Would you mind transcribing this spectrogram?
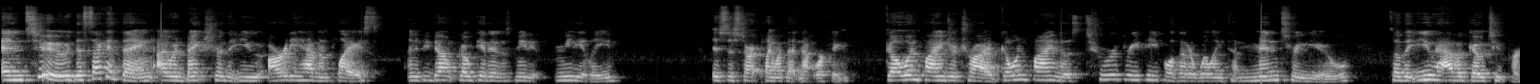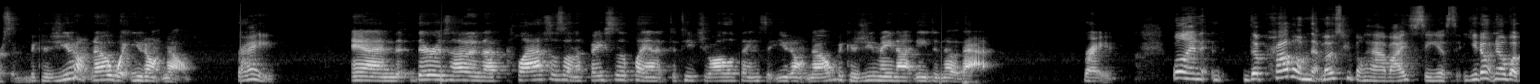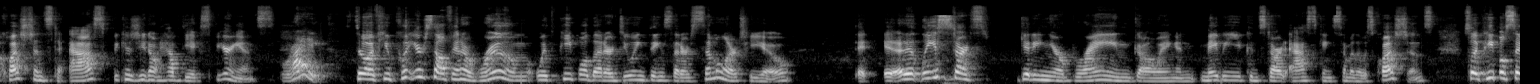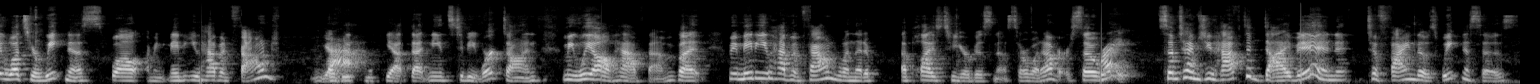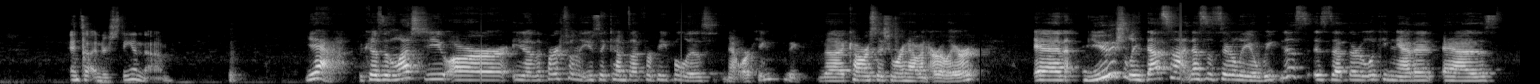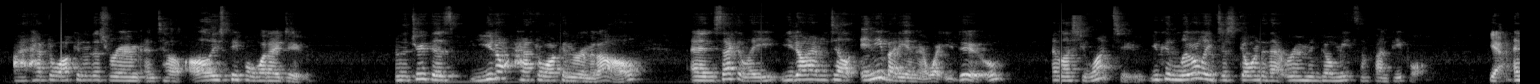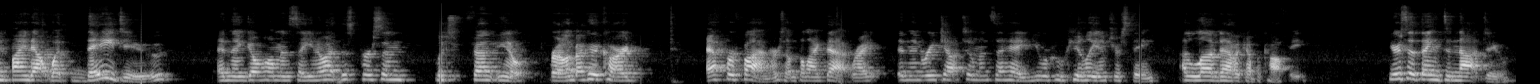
And two, the second thing I would make sure that you already have in place, and if you don't, go get it immediately, is to start playing with that networking. Go and find your tribe. Go and find those two or three people that are willing to mentor you so that you have a go to person because you don't know what you don't know. Right. And there is not enough classes on the face of the planet to teach you all the things that you don't know because you may not need to know that. Right. Well, and the problem that most people have, I see, is you don't know what questions to ask because you don't have the experience. Right. So if you put yourself in a room with people that are doing things that are similar to you, it, it at least starts getting your brain going and maybe you can start asking some of those questions so like people say what's your weakness well i mean maybe you haven't found yeah. weakness yet that needs to be worked on i mean we all have them but i mean maybe you haven't found one that applies to your business or whatever so right sometimes you have to dive in to find those weaknesses and to understand them. Yeah, because unless you are, you know, the first one that usually comes up for people is networking, the, the conversation we are having earlier. And usually that's not necessarily a weakness, is that they're looking at it as I have to walk into this room and tell all these people what I do. And the truth is, you don't have to walk in the room at all. And secondly, you don't have to tell anybody in there what you do unless you want to. You can literally just go into that room and go meet some fun people. Yeah. And find out what they do and then go home and say, you know what, this person, which found, you know, right on the back of the card, F for fun or something like that, right? And then reach out to them and say, hey, you were really interesting. I'd love to have a cup of coffee. Here's the thing to not do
